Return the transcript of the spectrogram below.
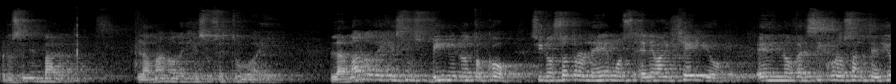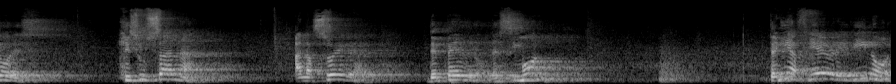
Pero sin embargo, la mano de Jesús estuvo ahí. La mano de Jesús vino y lo tocó. Si nosotros leemos el Evangelio en los versículos anteriores, Jesús sana a la suegra de Pedro, de Simón. Tenía fiebre y vino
